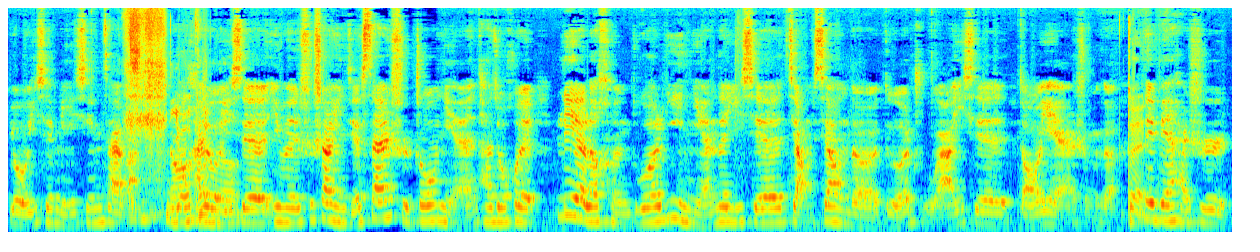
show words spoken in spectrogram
有一些明星在吧，然后还有一些，因为是上影节三十周年，他就会列了很多历年的一些奖项的得主啊，一些导演什么的。对，那边还是，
